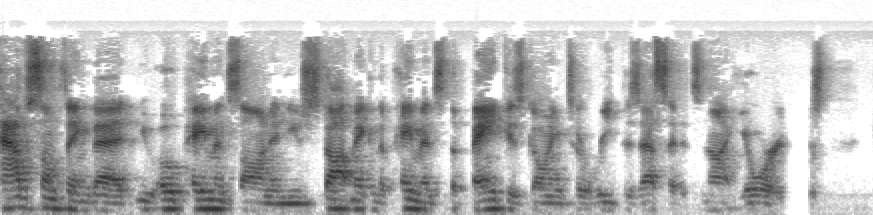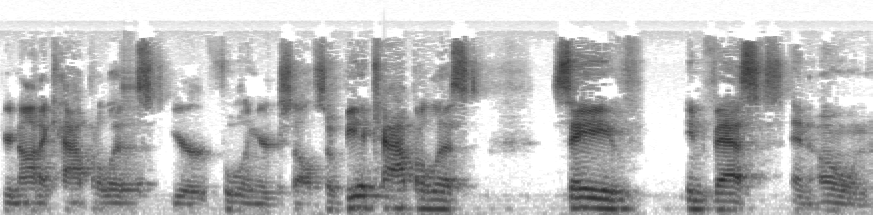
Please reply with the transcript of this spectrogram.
have something that you owe payments on and you stop making the payments, the bank is going to repossess it. It's not yours. You're not a capitalist. You're fooling yourself. So be a capitalist, save, invest, and own.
